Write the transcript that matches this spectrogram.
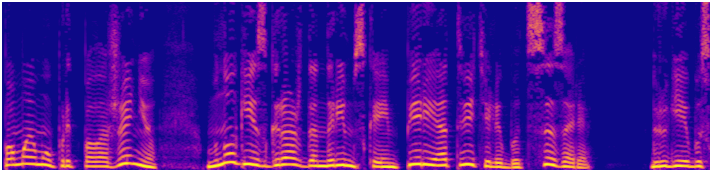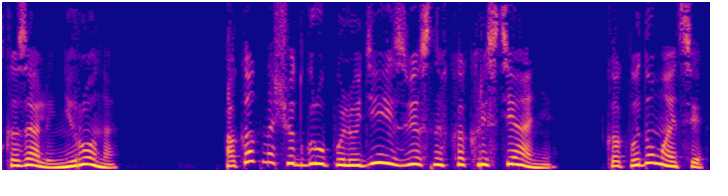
По моему предположению, многие из граждан Римской империи ответили бы Цезаря, другие бы сказали Нерона. А как насчет группы людей, известных как христиане? Как вы думаете,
